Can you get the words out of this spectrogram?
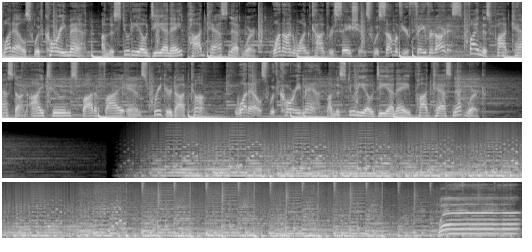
What Else with Corey Mann on the Studio DNA Podcast Network. One on one conversations with some of your favorite artists. Find this podcast on iTunes, Spotify, and Spreaker.com. What Else with Corey Mann on the Studio DNA Podcast Network. Well,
